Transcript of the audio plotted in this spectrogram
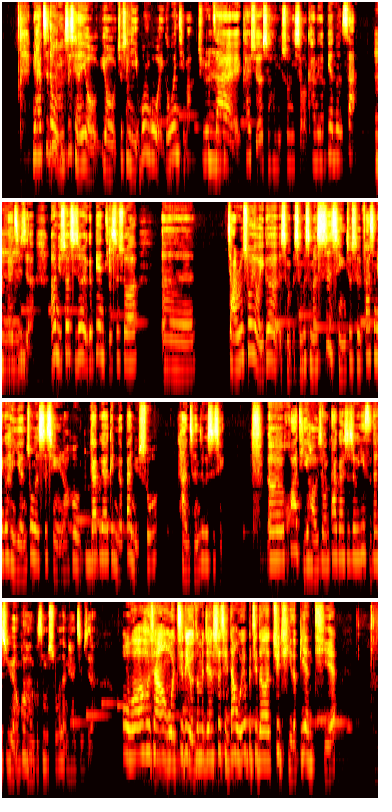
你还记得我们之前有有就是你问过我一个问题嘛？就是在开学的时候，你说你喜欢看那个辩论赛，嗯，还记不记得？然后你说其中有一个辩题是说，呃，假如说有一个什么什么什么事情，就是发生了一个很严重的事情，然后该不该跟你的伴侣说，坦诚这个事情？呃，话题好像大概是这个意思，但是原话好像不这么说的，你还记不记得？我好像我记得有这么件事情，但我也不记得具体的辩题。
